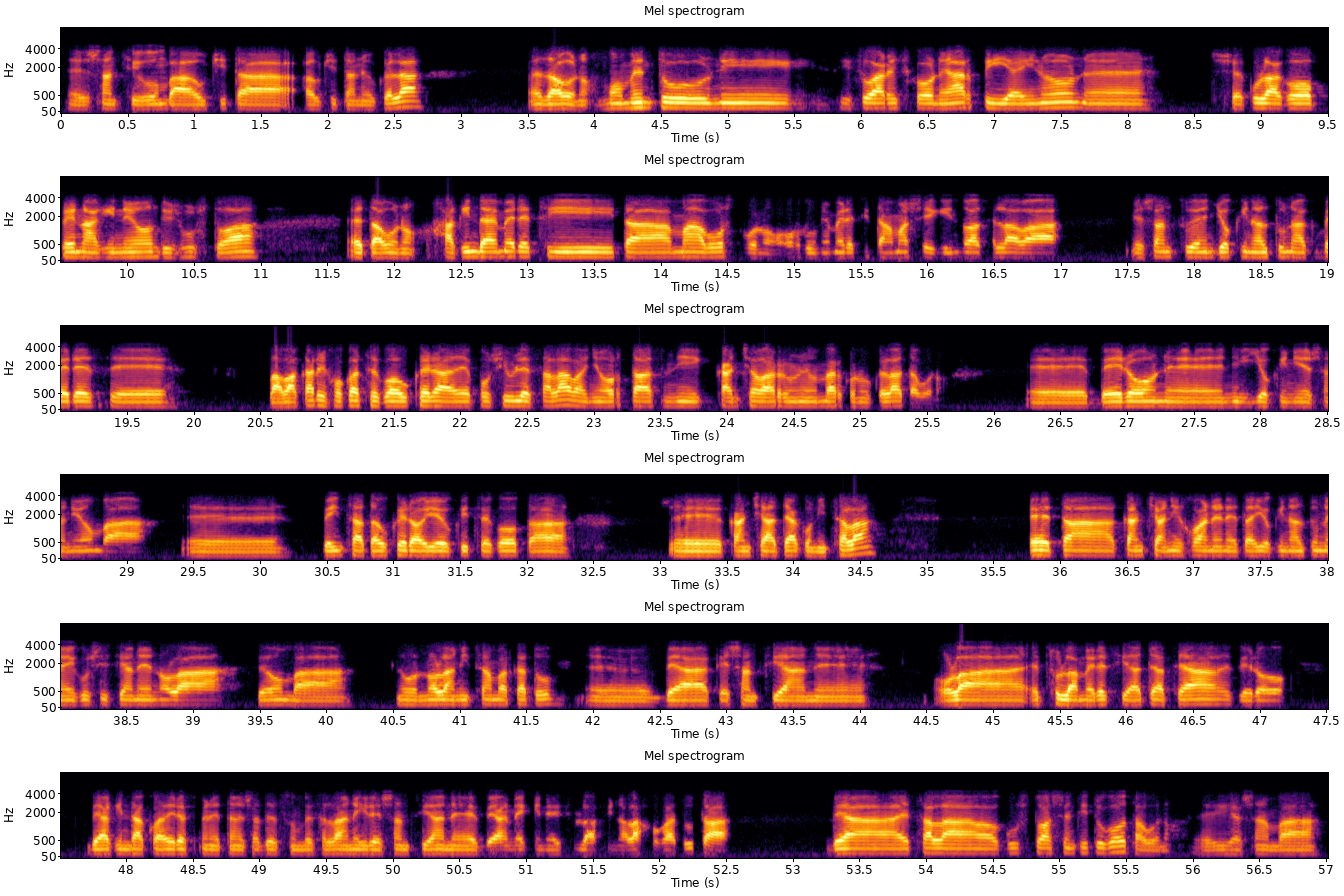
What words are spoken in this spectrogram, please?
e, santzigun ba hautsita, hautsita neukela, eta bueno, momentu ni izugarrizko neharpia inun, e, sekulako pena gineon, disgustoa, eta, bueno, jakinda emeretzi eta ma bost, bueno, ordu emeretzi eta amase egin zela, ba, esan zuen jokin altunak berez e, ba, bakarri jokatzeko aukera de posible zala, baina hortaz nik kantxa barrunen beharko nukela, eta, bueno, e, beron e, nik jokin esan nion, ba, e, behintzat aukera hori eukitzeko eta e, kantxa ateako nitzala. Eta kantxa ni joanen eta jokin altuna ikusi zianen nola zehon, ba, nola nitzan barkatu, e, beak esan zian e, hola etzula merezi ateatzea, gero beak indako adirazpenetan esatezun bezala nire esan zian e, beak nekin ezula finala jokatu, eta bea etzala gustoa sentituko, eta bueno, egia esan ba,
